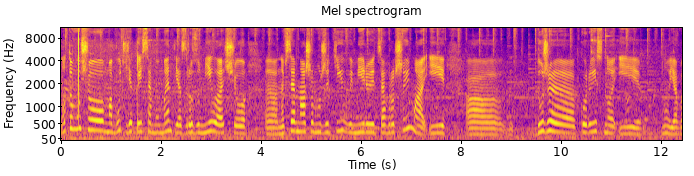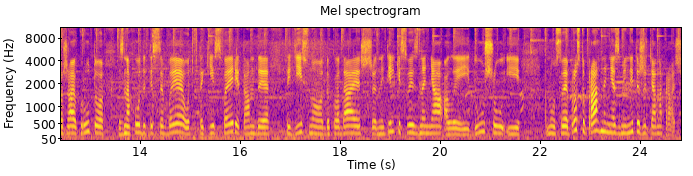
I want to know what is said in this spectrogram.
Ну тому що, мабуть, в якийсь момент я зрозуміла, що е, не все в нашому житті вимірюється грошима, і дуже корисно і ну я вважаю круто знаходити себе от в такій сфері, там де ти дійсно докладаєш не тільки свої знання, але і душу, і ну своє просто прагнення змінити життя на краще.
